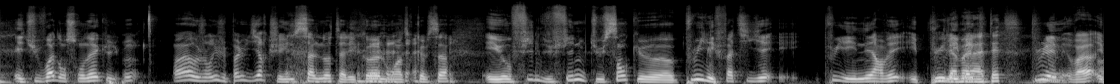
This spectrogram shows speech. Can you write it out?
et tu vois dans son œil que. Hum, Ouais, aujourd'hui, je vais pas lui dire que j'ai une sale note à l'école ou un truc comme ça. Et au fil du film, tu sens que euh, plus il est fatigué, plus il est énervé, et plus, Plus il les a mal à la tête. Plus les, voilà, et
